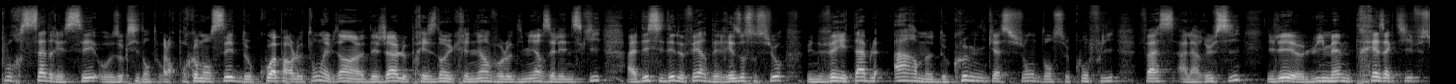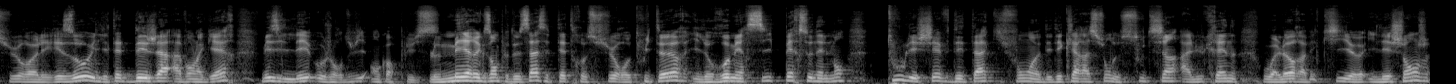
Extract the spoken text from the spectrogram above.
pour s'adresser aux Occidentaux. Alors pour commencer, de quoi parle-t-on? Eh bien euh, déjà, le président ukrainien Volodymyr Zelensky a décidé de faire des réseaux sociaux une véritable arme de communication dans ce conflit face à la Russie. Il est euh, lui-même très actif sur euh, les réseaux, il était déjà avant la guerre, mais il l'est aujourd'hui encore plus. Le meilleur exemple de ça, c'est peut-être sur Twitter, il remercie personnellement tous les chefs d'État qui font euh, des déclarations de soutien à l'Ukraine ou alors avec qui euh, il échange.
